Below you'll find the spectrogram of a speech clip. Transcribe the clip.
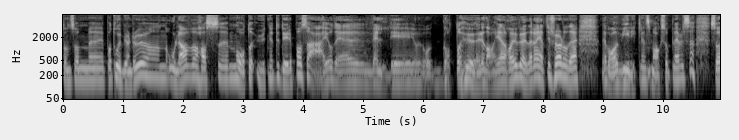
sånn som eh, på Torbjørnrud, Olav og hans eh, måte å utnytte dyret på, så er jo det veldig godt å høre, da. Jeg har jo vært der og spist sjøl, og det, det, var virkelig en smaksopplevelse. Så,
